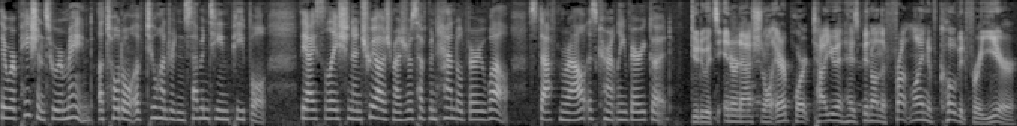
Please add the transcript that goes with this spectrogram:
there were patients who remained, a total of 217 people. The isolation and triage measures have been handled very well. Staff morale is currently very good. Due to its international airport, Taoyuan has been on the front line of COVID for a year.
